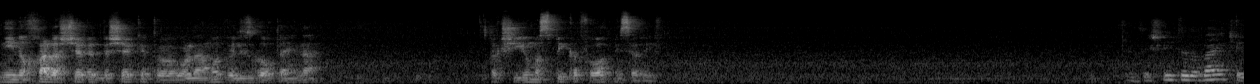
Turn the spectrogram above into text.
נינוחה לשבת בשקט או, או לעמוד ולסגור את העיניים. רק שיהיו מספיק הפרעות מסביב. אז יש לי את זה בבית שלי.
